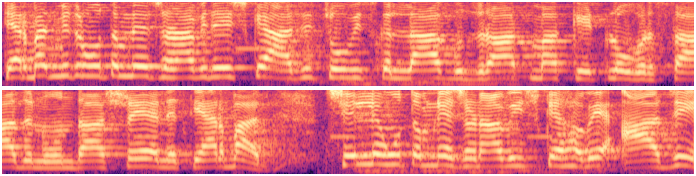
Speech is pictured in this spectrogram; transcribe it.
ત્યારબાદ મિત્રો હું તમને જણાવી દઈશ કે આજે ચોવીસ કલાક ગુજરાતમાં કેટલો વરસાદ નોંધાશે અને ત્યારબાદ છેલ્લે હું તમને જણાવીશ કે હવે આજે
